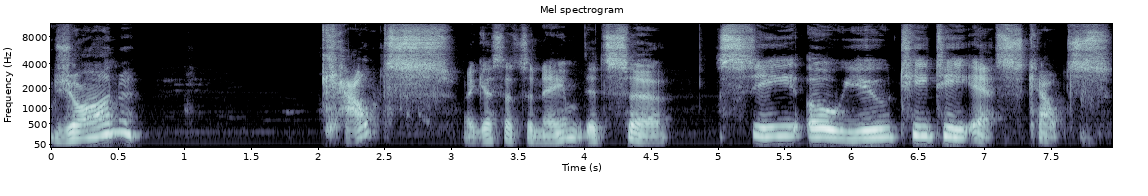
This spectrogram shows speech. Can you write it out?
John Coutts, I guess that's the name. It's uh, C-O-U-T-T-S, Coutts.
